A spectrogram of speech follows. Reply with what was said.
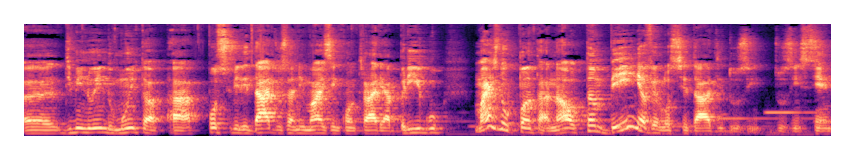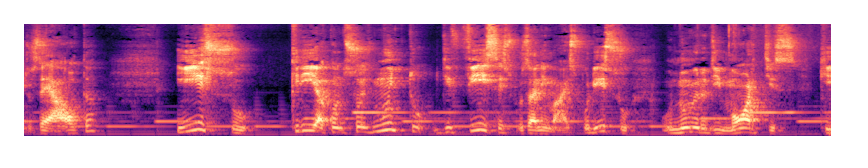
uh, diminuindo muito a, a possibilidade dos animais encontrarem abrigo. Mas no Pantanal também a velocidade dos, dos incêndios é alta e isso cria condições muito difíceis para os animais. Por isso, o número de mortes que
